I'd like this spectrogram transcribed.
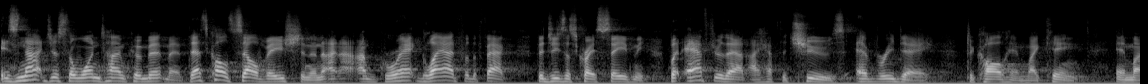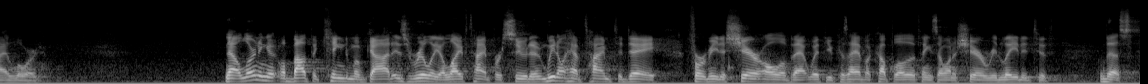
is not just a one time commitment. That's called salvation. And I, am gra- glad for the fact that Jesus Christ saved me. But after that, I have to choose every day to call him my King and my Lord. Now, learning about the kingdom of God is really a lifetime pursuit, and we don't have time today for me to share all of that with you because I have a couple other things I want to share related to this.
